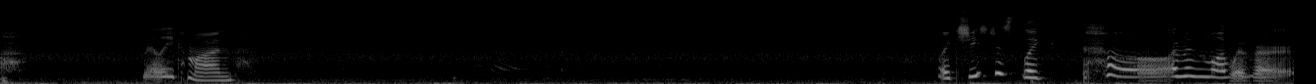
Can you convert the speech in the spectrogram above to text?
really, come on. Like she's just like, oh, I'm in love with her.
